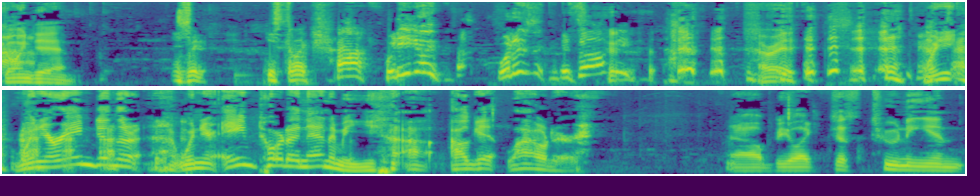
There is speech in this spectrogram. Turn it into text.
going to him. He's like, he's kind of like, ah, what are you doing? What is it? It's on me. All right. when you when you're aimed in the when you're aimed toward an enemy, I'll, I'll get louder. And I'll be like just tuning in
